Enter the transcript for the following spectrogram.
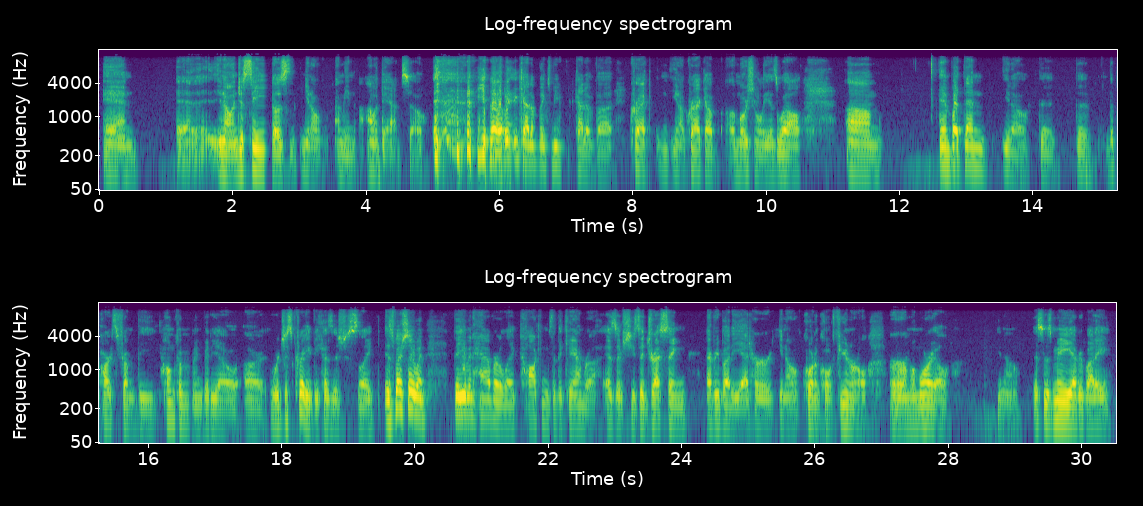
and uh, you know and just seeing those you know i mean i'm a dad so you know it kind of makes me kind of uh, crack you know crack up emotionally as well um and but then you know the the the parts from the homecoming video are were just great because it's just like especially when they even have her like talking to the camera as if she's addressing everybody at her, you know, quote unquote funeral or her memorial. You know, this is me, everybody.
